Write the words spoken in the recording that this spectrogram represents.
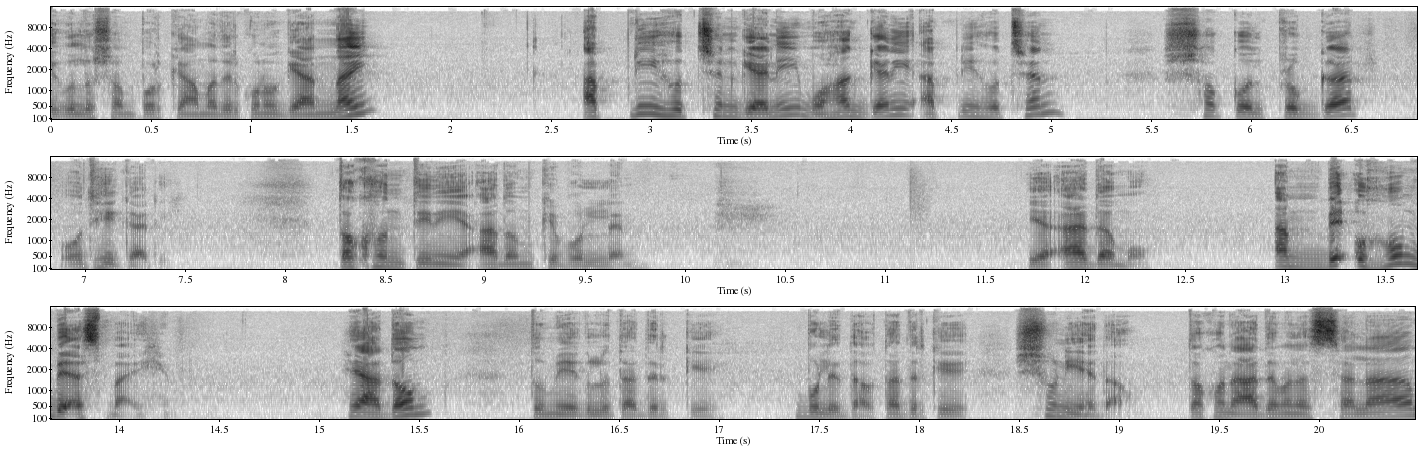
এগুলো সম্পর্কে আমাদের কোনো জ্ঞান নাই। আপনি হচ্ছেন জ্ঞানী, মহাজ্ঞানী, আপনি হচ্ছেন সকল প্রজ্ঞার অধিকারী। তখন তিনি আদমকে বললেন, ইয়া আদামু আম্বে ওহম বে আসমাইহিম হে আদম, তুমি এগুলো তাদেরকে বলে দাও, তাদেরকে শুনিয়ে দাও। তখন আদম সালাম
